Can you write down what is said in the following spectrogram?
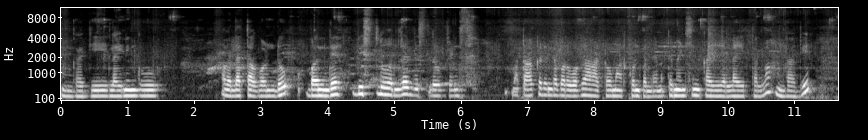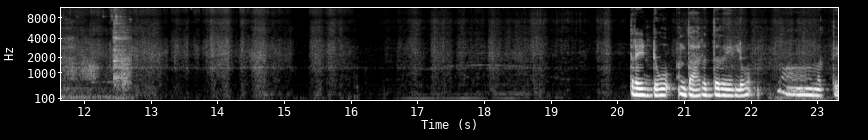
ಹಾಗಾಗಿ ಲೈನಿಂಗು ಅವೆಲ್ಲ ತಗೊಂಡು ಬಂದೆ. ಬಿಸಿಲು ಅಂದರೆ ಬಿಸಿಲು ಫ್ರೆಂಡ್ಸ್ ಮತ್ತು ಆ ಕಡೆಯಿಂದ ಬರುವಾಗ ಆಟೋ ಮಾಡ್ಕೊಂಡು ಬಂದೆ. ಮತ್ತು ಮೆಣಸಿನ್ಕಾಯಿ ಎಲ್ಲ ಇತ್ತಲ್ವ? ಹಾಗಾಗಿ ಥ್ರೆಡ್ಡು ದಾರದ ರೀಲು ಮತ್ತು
